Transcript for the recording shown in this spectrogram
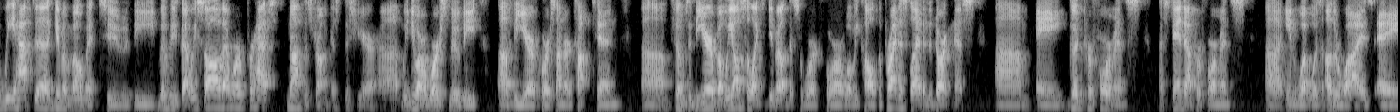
we have to give a moment to the movies that we saw that were perhaps not the strongest this year. Uh, we do our worst movie of the year, of course, on our top 10 um, films of the year, but we also like to give out this award for what we call the brightest light in the darkness, um, a good performance, a standout performance. Uh, in what was otherwise a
